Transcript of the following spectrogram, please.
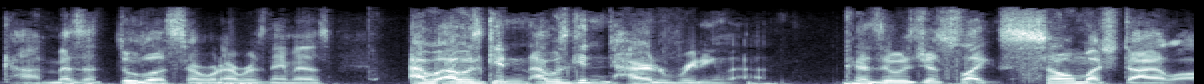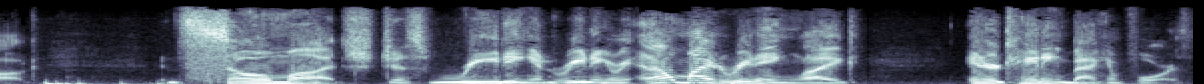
God Mezatulus or whatever his name is, I, I was getting I was getting tired of reading that because it was just like so much dialogue so much just reading and reading and reading. And I don't mind reading like entertaining back and forth,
